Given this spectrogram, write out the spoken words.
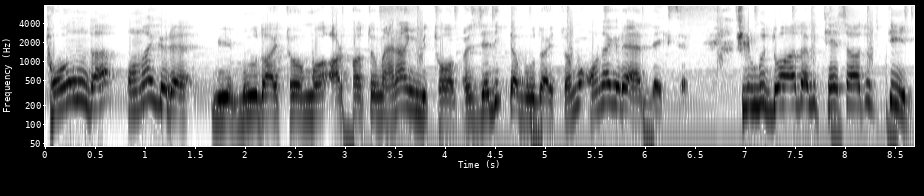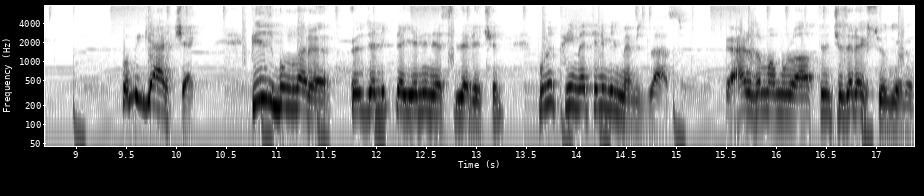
tohum da ona göre bir buğday tohumu, arpa tohumu, herhangi bir tohum, özellikle buğday tohumu ona göre endekstir. Şimdi bu doğada bir tesadüf değil. Bu bir gerçek. Biz bunları özellikle yeni nesiller için bunun kıymetini bilmemiz lazım. Her zaman bunu altını çizerek söylüyorum.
